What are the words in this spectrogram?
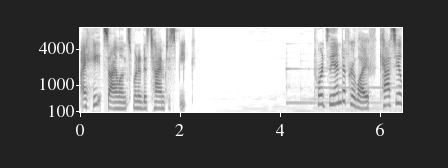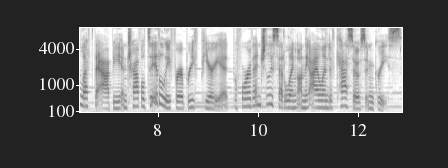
I hate silence when it is time to speak. Towards the end of her life, Kassia left the abbey and traveled to Italy for a brief period before eventually settling on the island of Kassos in Greece.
